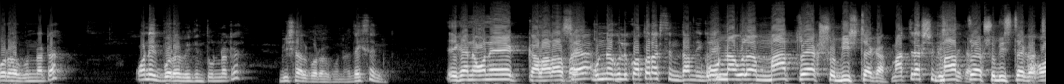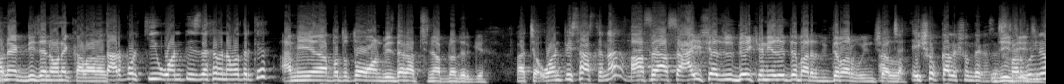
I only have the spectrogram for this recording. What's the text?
বড় হবে উন্নাটা অনেক বড় হবে কিন্তু উন্নাটা বিশাল বড় হবে না দেখছেন? এখানে অনেক কালার আছে। উন্নাগুলি কত রাখছেন দাম? ওন্নাগুলো মাত্র একশো বিশ টাকা। মাত্র একশো বিশ মাত্র টাকা। একশো বিশ টাকা। অনেক ডিজাইন অনেক কালার আছে। তারপর কি ওয়ান পিস দেখাবেন আমাদেরকে? আমি আপাতত ওয়ান পিস দেখাচ্ছি না আপনাদেরকে। আচ্ছা ওয়ান পিস আছে না? আছে আছে। আইসা যদি দেখে নিয়ে যেতে পারে দিতে পারব আচ্ছা ইনশাল্লাহ এইসব কালেকশন জি সর্বনিম্ন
